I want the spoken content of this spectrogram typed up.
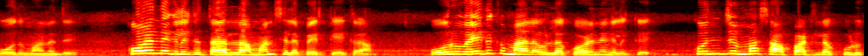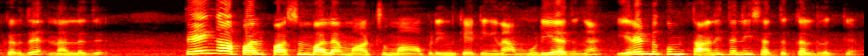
போதுமானது. குழந்தைங்களுக்கு தரலாமான்னு சில பேர் கேட்கலாம். ஒரு வயதுக்கு மேலே உள்ள குழந்தைங்களுக்கு கொஞ்சமாக சாப்பாட்டில் கொடுக்கறது நல்லது. தேங்காய் பால் பசும்பாலை மாற்றுமா அப்படின்னு கேட்டிங்கன்னா முடியாதுங்க. இரண்டுக்கும் தனித்தனி சத்துக்கள் இருக்குது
